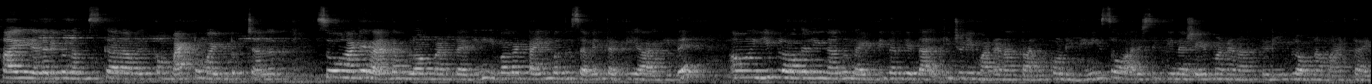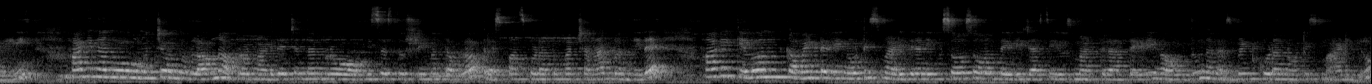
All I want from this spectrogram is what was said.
ಹಾಯ್ ಎಲ್ಲರಿಗೂ ನಮಸ್ಕಾರ. Welcome back to my YouTube channel so ಹಾಗೆ ರ್ಯಾಂಡಮ್ ಬ್ಲಾಗ್ ಮಾಡ್ತಾ ಇದ್ದೀನಿ. ಇವಾಗ ಟೈಮ್ ಬಂದು ಸೆವೆನ್ ತರ್ಟಿ ಆಗಿದೆ. ಈ ಬ್ಲಾಗಲ್ಲಿ ನಾನು ನೈಟ್ ಡಿನ್ನರ್ಗೆ ದಾಲ್ ಕಿಚಡಿ ಮಾಡೋಣ ಅಂತ ಅಂದ್ಕೊಂಡಿದ್ದೀನಿ ಸೊ ಆ ರೆಸಿಪಿನ ಶೇರ್ ಮಾಡೋಣ ಅಂತೇಳಿ ಈ ಬ್ಲಾಗ್ನ ಮಾಡ್ತಾ ಇದ್ದೀನಿ. ಹಾಗೆ ನಾನು ಮುಂಚೆ ಒಂದು ಬ್ಲಾಗ್ನ ಅಪ್ಲೋಡ್ ಮಾಡಿದೆ. ಚಂದನ್ ಬ್ರೋ ಮಿಸಸ್ದು ಶ್ರೀಮಂತ ಬ್ಲಾಗ್ ರೆಸ್ಪಾನ್ಸ್ ಕೂಡ ತುಂಬ ಚೆನ್ನಾಗಿ ಬಂದಿದೆ. ಹಾಗೆ ಕೆಲವೊಂದು ಕಮೆಂಟಲ್ಲಿ ನೋಟಿಸ್ ಮಾಡಿದರೆ ನೀವು ಸೋ ಸೋ ಅಂತ ಹೇಳಿ ಜಾಸ್ತಿ ಯೂಸ್ ಮಾಡ್ತೀರಾ ಅಂತ ಹೇಳಿ ಹೌದು. ನನ್ನ ಹಸ್ಬೆಂಡ್ ಕೂಡ ನೋಟಿಸ್ ಮಾಡಿದರು.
